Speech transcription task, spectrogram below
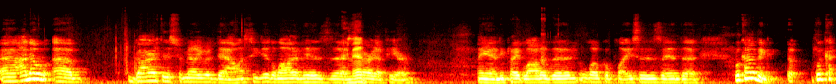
uh, I know uh, Garth is familiar with Dallas. He did a lot of his uh, startup here, and he played a lot of the local places. And uh, what kind of a, uh, what kind,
